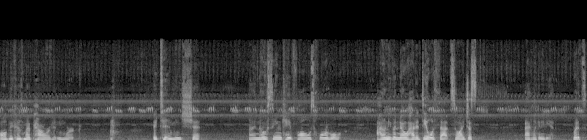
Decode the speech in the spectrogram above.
All because my power didn't work. It didn't mean shit. I know seeing Kate fall was horrible. I don't even know how to deal with that, so I just act like an idiot. But it's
